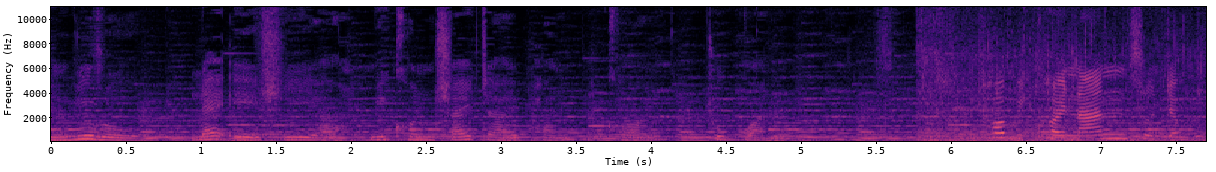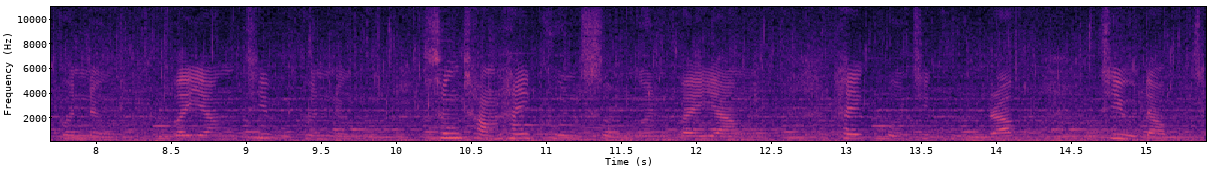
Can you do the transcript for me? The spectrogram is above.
ถึงยุโรปและเอเชียมีคนใช้จ่ายผ่านบิตคอยทุกวัน เพราะบิตคอยนั้นส่วนจากบุคคลหนึ่งไปยังที่บุคคลหนึ่ง ซึ่งทำให้คุณส่งเงินไปยังให้คนที่คุณรักที่อยู่ต่างประเท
